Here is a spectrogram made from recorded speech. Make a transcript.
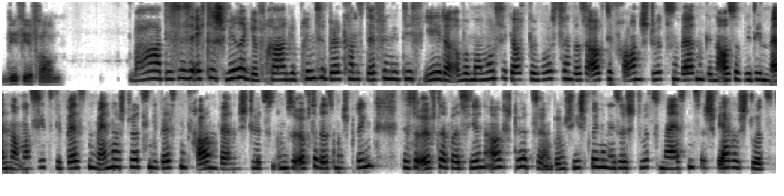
wie vielen Frauen? Boah, das ist echt eine schwierige Frage. Prinzipiell kann es definitiv jeder, aber man muss sich auch bewusst sein, dass auch die Frauen stürzen werden, genauso wie die Männer. Man sieht, die besten Männer stürzen, die besten Frauen werden stürzen. Umso öfter, dass man springt, desto öfter passieren auch Stürze. Und beim Skispringen ist ein Sturz meistens ein schwerer Sturz.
